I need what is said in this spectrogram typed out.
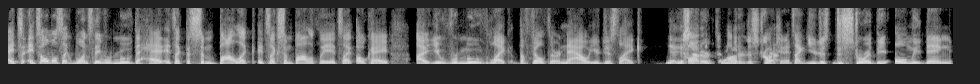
it's it's almost like once they remove the head, it's like the symbolic. It's like symbolically, it's like okay, I you've removed like the filter. Now you're just like yeah, just utter, utter destruction. Yeah. It's like you just destroyed the only thing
